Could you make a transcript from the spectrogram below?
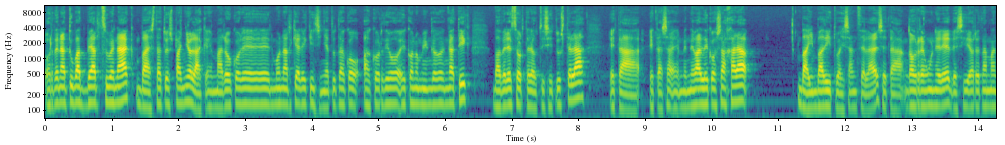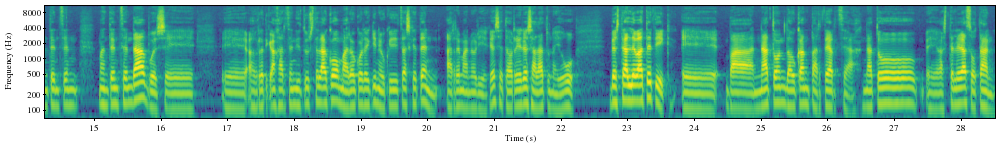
ordenatu bat behartzuenak, ba, Estatu Espainolak, e, Marokoren monarkiarekin sinatutako akordio ekonomien gatik, ba, bere zortera utzi zituztela, eta, eta Mendebaldeko Sahara ba, inbaditua izan zela, ez? Eta gaur egun ere, deside horretan mantentzen, mantentzen da, pues, e, e, aurretik jartzen dituztelako Marokorekin eukiditzazketen harreman horiek, ez? Eta horri ere salatu nahi dugu. Beste alde batetik, e, ba, naton daukan parte hartzea. NATO e, gaztelera zotan.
